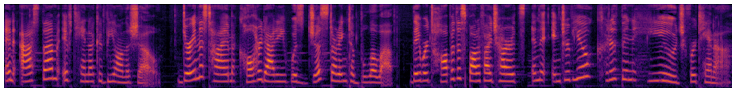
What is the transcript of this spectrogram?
and asked them if Tana could be on the show. During this time, Call Her Daddy was just starting to blow up. They were top of the Spotify charts, and the interview could have been huge for Tana.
